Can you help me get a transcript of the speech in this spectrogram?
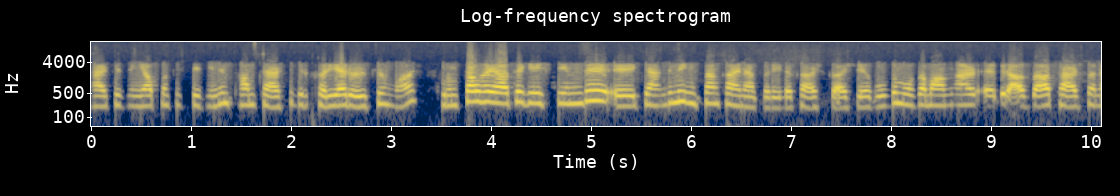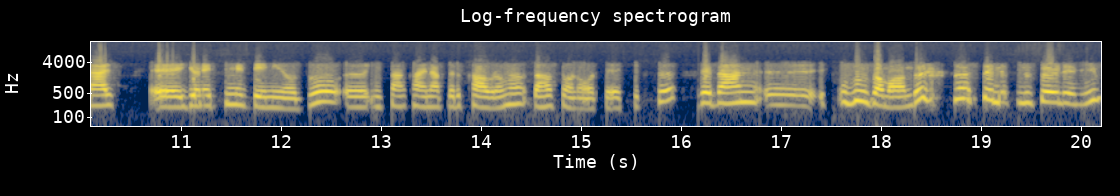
herkesin yapmak istediğinin tam tersi bir kariyer öyküm var kurumsal hayata geçtiğimde e, kendimi insan kaynaklarıyla karşı karşıya buldum. O zamanlar e, biraz daha personel e, yönetimi deniyordu. E, insan kaynakları kavramı daha sonra ortaya çıktı. Ve ben e, uzun zamandır senesini söylemeyeyim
